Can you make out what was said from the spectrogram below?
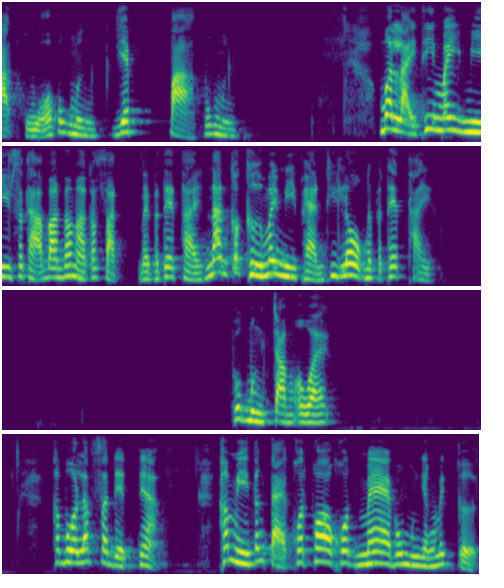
ตัดหัวพวกมึง เย็บปากพวกมึง เมื่อไหร่ที่ไม่มีสถาบันพระมหากษัตริย์ในประเทศไทย นั่นก็คือไม่มีแผนที่โลกในประเทศไทย พวกมึงจำเอาไว้ ขบวนรับเสด็จเนี่ยเขามีตั้งแต่โคตรพ่อโคตรแม่พวกมึงยังไม่เกิด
